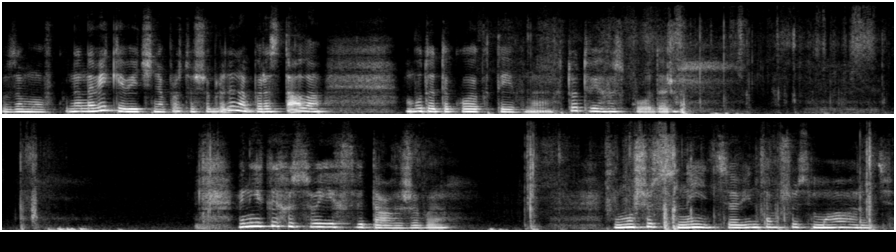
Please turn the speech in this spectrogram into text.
замовку. Не навіки вічні, а просто щоб людина перестала бути такою активною. Хто твій господар? Він в якихось своїх світах живе. Йому щось сниться, він там щось марить.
